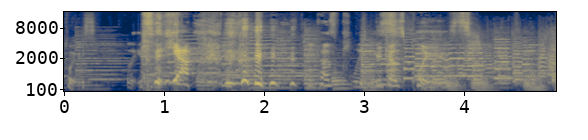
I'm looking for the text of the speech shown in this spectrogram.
please. Please. yeah. because please. Because please.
